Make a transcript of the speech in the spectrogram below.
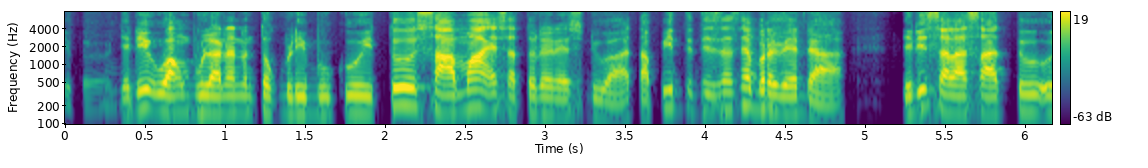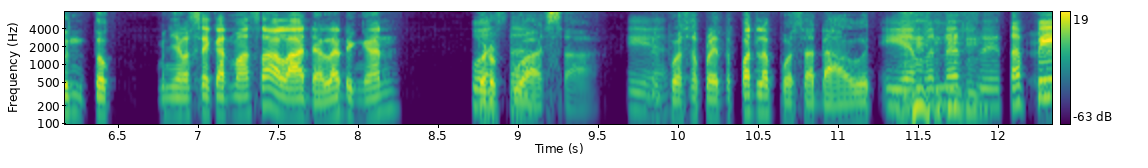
gitu. Hmm. Jadi uang bulanan untuk beli buku itu sama S1 dan S2, tapi intensitasnya berbeda. Jadi salah satu untuk menyelesaikan masalah adalah dengan Puasa. berpuasa. Iya. Puasa paling tepat adalah puasa Daud. Iya benar sih. Tapi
